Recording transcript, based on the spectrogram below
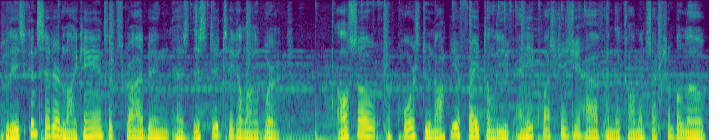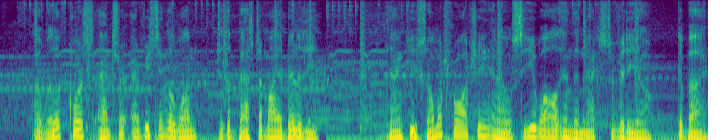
Please consider liking and subscribing as this did take a lot of work. Also, of course do not be afraid to leave any questions you have in the comment section below. I will of course answer every single one to the best of my ability. Thank you so much for watching and I will see you all in the next video. Goodbye.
